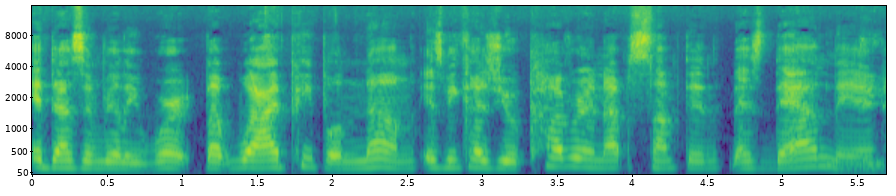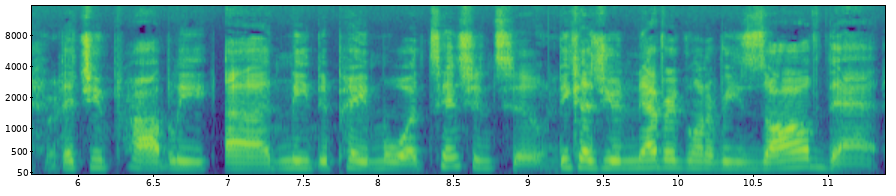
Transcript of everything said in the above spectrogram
it doesn't really work. But why people numb is because you're covering up something that's down there Deeper. that you probably uh, need to pay more attention to right. because you're never going to resolve that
